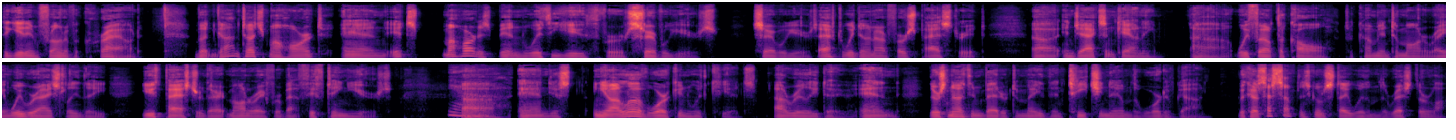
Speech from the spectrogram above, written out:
to get in front of a crowd, but God touched my heart, and it's my heart has been with youth for several years. Several years after we done our first pastorate uh, in Jackson County, uh, we felt the call to come into Monterey, and we were actually the youth pastor there at Monterey for about 15 years. Yeah. Uh, and just, you know, I love working with kids. I really do. And there's nothing better to me than teaching them the Word of God because that's something that's going to stay with them the rest of their life.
